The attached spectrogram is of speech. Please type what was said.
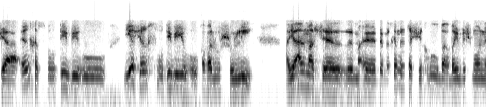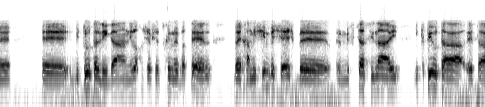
שהערך הספורטיבי הוא, יש ערך ספורטיבי, אבל הוא שולי. היה על מה שבמלחמת השחרור ב-48' אה, ביטלו את הליגה, אני לא חושב שצריכים לבטל. ב-56' במבצע סיני הקפיאו את, ה, את, ה,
